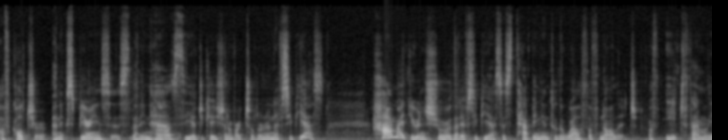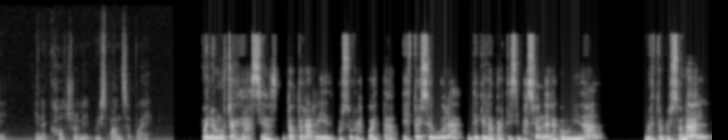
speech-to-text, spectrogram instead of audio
of culture and experiences that enhance the education of our children in FCPS. How might you ensure that FCPS is tapping into the wealth of knowledge of each family in a culturally responsive way? Bueno, muchas gracias, doctora Reed, por su respuesta. Estoy segura de que la participación de la comunidad, nuestro personal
